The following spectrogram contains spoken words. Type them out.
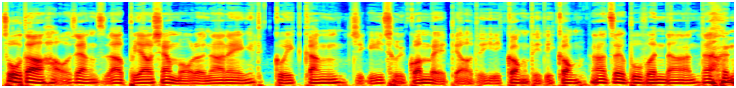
做到好这样子啊，不要像某人啊那鬼刚几个处于关美掉的一供滴滴供。那这个部分当然当然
